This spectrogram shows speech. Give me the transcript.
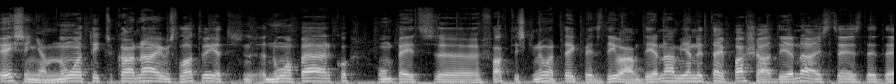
Es viņam noticu, kā naivs latvietis, nopērku, un pēc, uh, faktiski, nu, teikt, pēc divām dienām, ja ne tai pašā dienā, es CSDD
